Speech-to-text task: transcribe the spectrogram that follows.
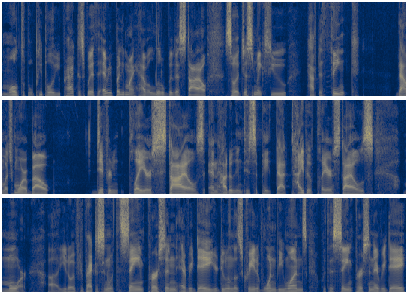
multiple people you practice with, everybody might have a little bit of style, so it just makes you have to think that much more about different player styles and how to anticipate that type of player styles more. Uh, you know, if you're practicing with the same person every day, you're doing those creative 1v1s with the same person every day,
